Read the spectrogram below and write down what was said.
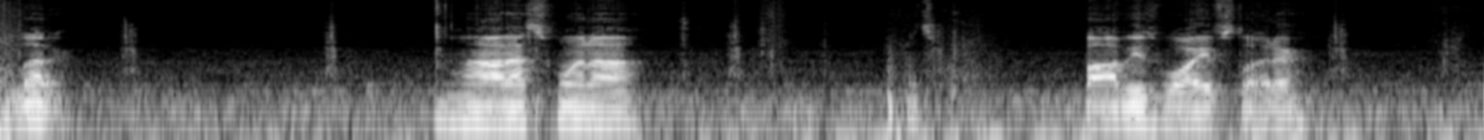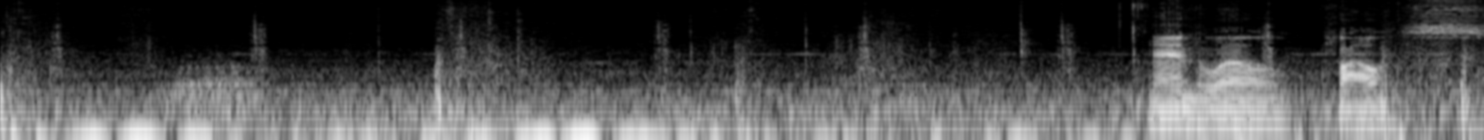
a letter. Ah, that's when, uh, that's Bobby's wife's letter. And, well, Klaus.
